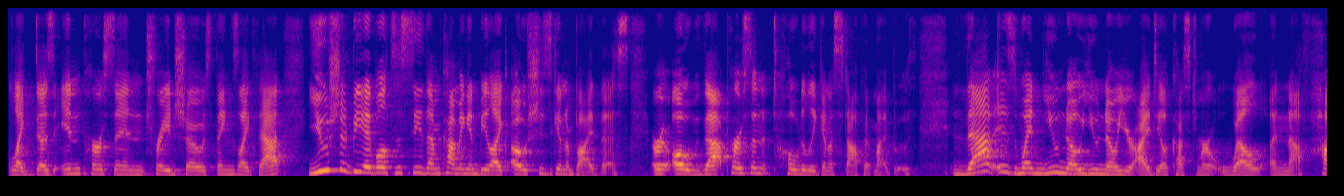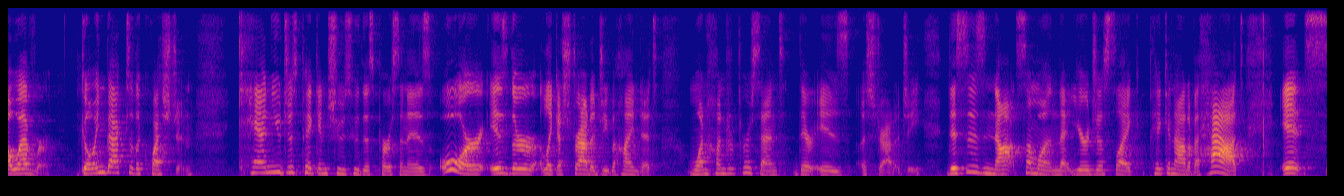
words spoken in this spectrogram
like does in-person trade shows, things like that, you should be able to see them coming and be like, "Oh, she's going to buy this." Or, "Oh, that person totally going to stop at my booth." That is when you know you know your ideal customer well enough. However, going back to the question, can you just pick and choose who this person is or is there like a strategy behind it? 100% there is a strategy. This is not someone that you're just like picking out of a hat. It's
